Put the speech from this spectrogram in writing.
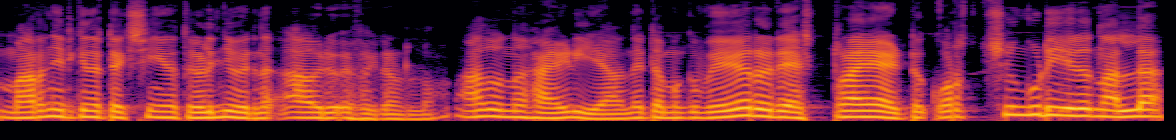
മറിഞ്ഞിരിക്കുന്ന ടെക്സ്റ്റ് ഇങ്ങനെ തെളിഞ്ഞു വരുന്ന ആ ഒരു എഫക്റ്റ് ഉണ്ടല്ലോ. അതൊന്ന് ഹൈഡ് ചെയ്യുക. എന്നിട്ട് നമുക്ക് വേറൊരു എക്സ്ട്രാ ആയിട്ട് കുറച്ചും കൂടി ഒരു നല്ല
